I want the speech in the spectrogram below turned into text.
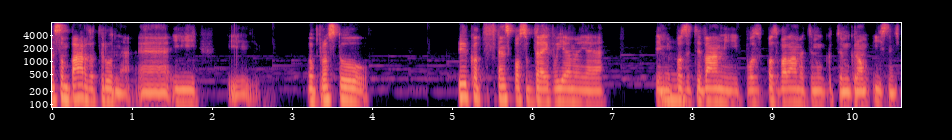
one są bardzo trudne e, i, i po prostu tylko w ten sposób drive'ujemy je tymi Mhm. pozytywami i poz, pozwalamy tym, tym grom istnieć.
